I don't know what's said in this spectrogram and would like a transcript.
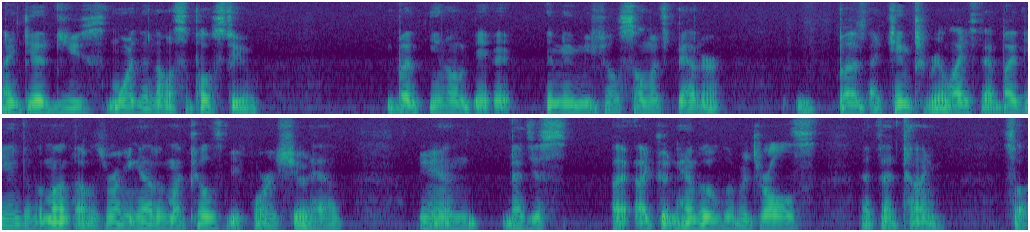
I did use more than I was supposed to. But you know, it, it, it made me feel so much better. But I came to realize that by the end of the month, I was running out of my pills before I should have, and that just I, I couldn't handle the withdrawals at that time. So,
